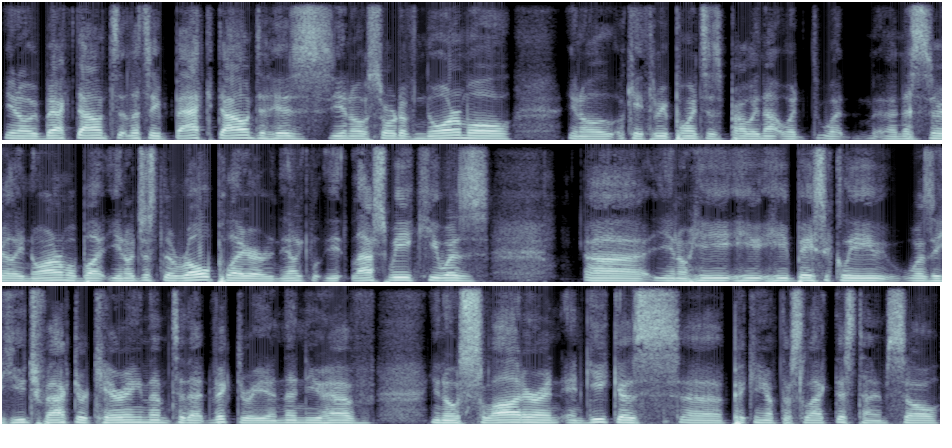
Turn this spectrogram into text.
you know, back down to, let's say, back down to his, you know, sort of normal, you know, okay, three points is probably not what, what uh, necessarily normal, but, you know, just the role player. You know, like last week he was, uh, you know, he, he, he basically was a huge factor carrying them to that victory. And then you have, you know, Slaughter and, and Gkikas, uh, picking up the slack this time. So,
